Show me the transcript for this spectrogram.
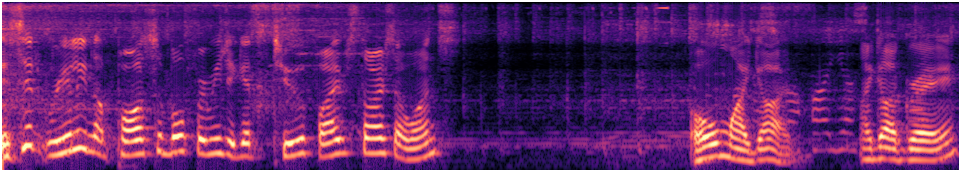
Is it really not possible for me to get two five stars at once? Oh my god. I got Gray.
